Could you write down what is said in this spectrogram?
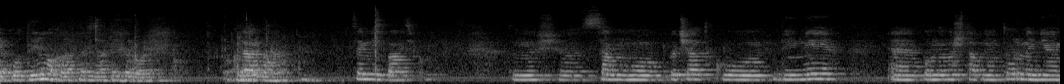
яку ти могла б назвати героєм? Так. Це мій батько. Тому що з самого початку війни, е, повномасштабного вторгнення,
